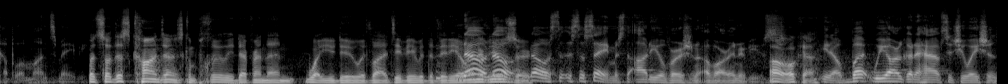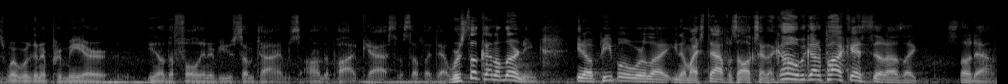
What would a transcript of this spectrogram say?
couple of months maybe. But so this content is completely different than what you do with live TV with the video No, no, or? no. It's the, it's the same. It's the audio version of our interviews. Oh, okay. You know, but we are going to have situations where we're going to premiere, you know, the full interview sometimes on the podcast and stuff like that. We're still kind of learning. You know, people were like, you know, my staff was all excited, like, "Oh, we got a podcast still." And I was like, "Slow down.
